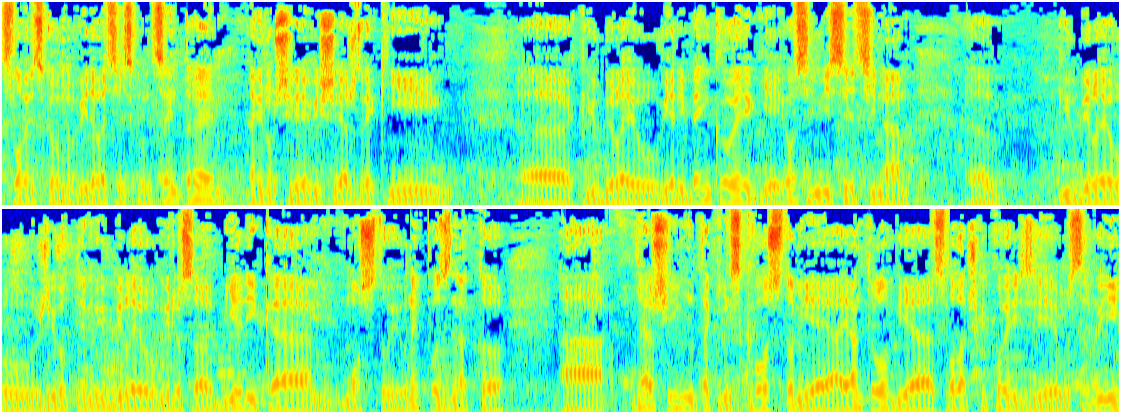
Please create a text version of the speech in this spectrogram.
slovenskom vydavateľskom centre. Najnovšie vyšli až dve knihy e, k jubileu Viery Benkovej, k jej 80 e, k jubileu, životnému jubileu Miroslava Bielika, Mostovi nepoznato, a ďalším takým skvostom je aj antológia slovačkej poézie v Srbii,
